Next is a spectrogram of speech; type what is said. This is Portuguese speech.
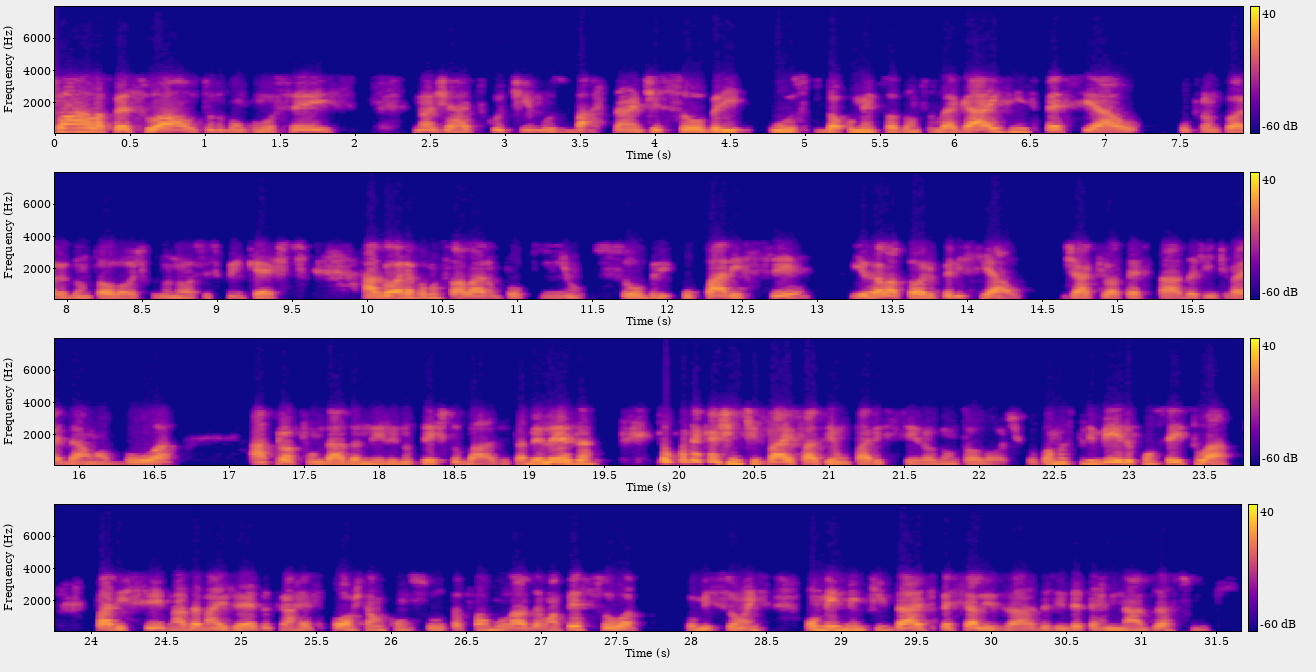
Fala pessoal, tudo bom com vocês? Nós já discutimos bastante sobre os documentos odontológicos legais, em especial o prontuário odontológico no nosso screencast. Agora vamos falar um pouquinho sobre o parecer e o relatório pericial, já que o atestado a gente vai dar uma boa aprofundada nele no texto base, tá beleza? Então, quando é que a gente vai fazer um parecer odontológico? Vamos primeiro conceituar. Parecer nada mais é do que uma resposta a uma consulta formulada a uma pessoa comissões ou mesmo entidades especializadas em determinados assuntos.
